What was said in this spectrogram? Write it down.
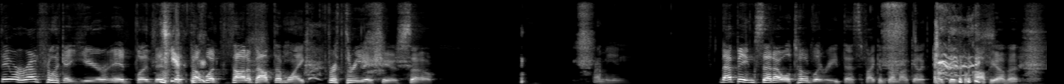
they were around for like a year, and like they, Yeah. they someone thought about them like for three issues. So, I mean, that being said, I will totally read this if I can somehow get a, a digital copy of it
